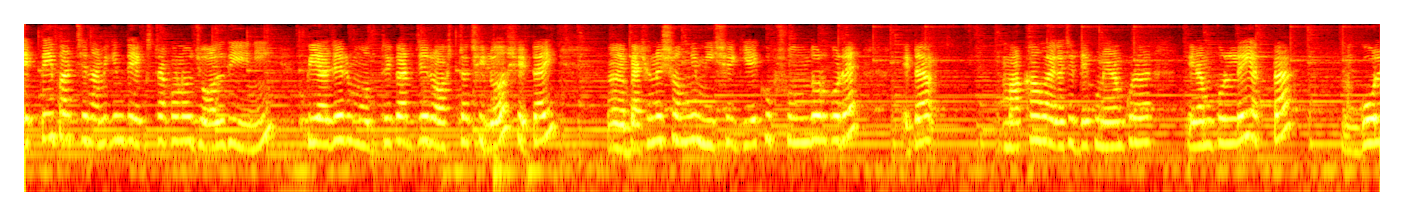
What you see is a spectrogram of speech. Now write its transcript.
দেখতেই পাচ্ছেন, আমি কিন্তু এক্সট্রা কোনো জল দিইনি। পেঁয়াজের মধ্যেকার যে রসটা ছিল, সেটাই বেসনের সঙ্গে মিশে গিয়ে খুব সুন্দর করে এটা মাখা হয়ে গেছে। দেখুন, এরম করে, এরম করলেই একটা গোল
